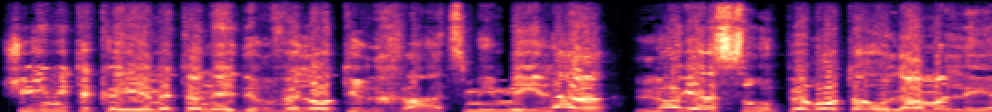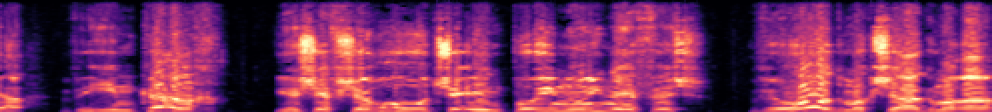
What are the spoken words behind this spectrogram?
שאם היא תקיים את הנדר ולא תרחץ, ממילא לא יאסרו פירות העולם עליה, ואם כך, יש אפשרות שאין פה עינוי נפש. ועוד מקשה הגמרא,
